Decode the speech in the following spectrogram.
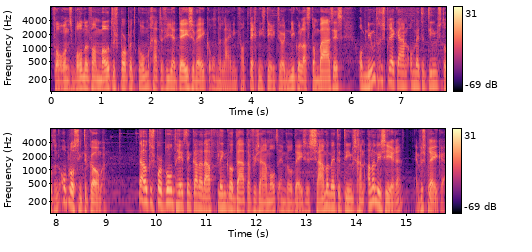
Volgens bronnen van motorsport.com gaat de VIA deze week onder leiding van technisch directeur Nicolas Tombazis opnieuw het gesprek aan om met de teams tot een oplossing te komen. De Autosportbond heeft in Canada flink wat data verzameld en wil deze samen met de teams gaan analyseren en bespreken.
